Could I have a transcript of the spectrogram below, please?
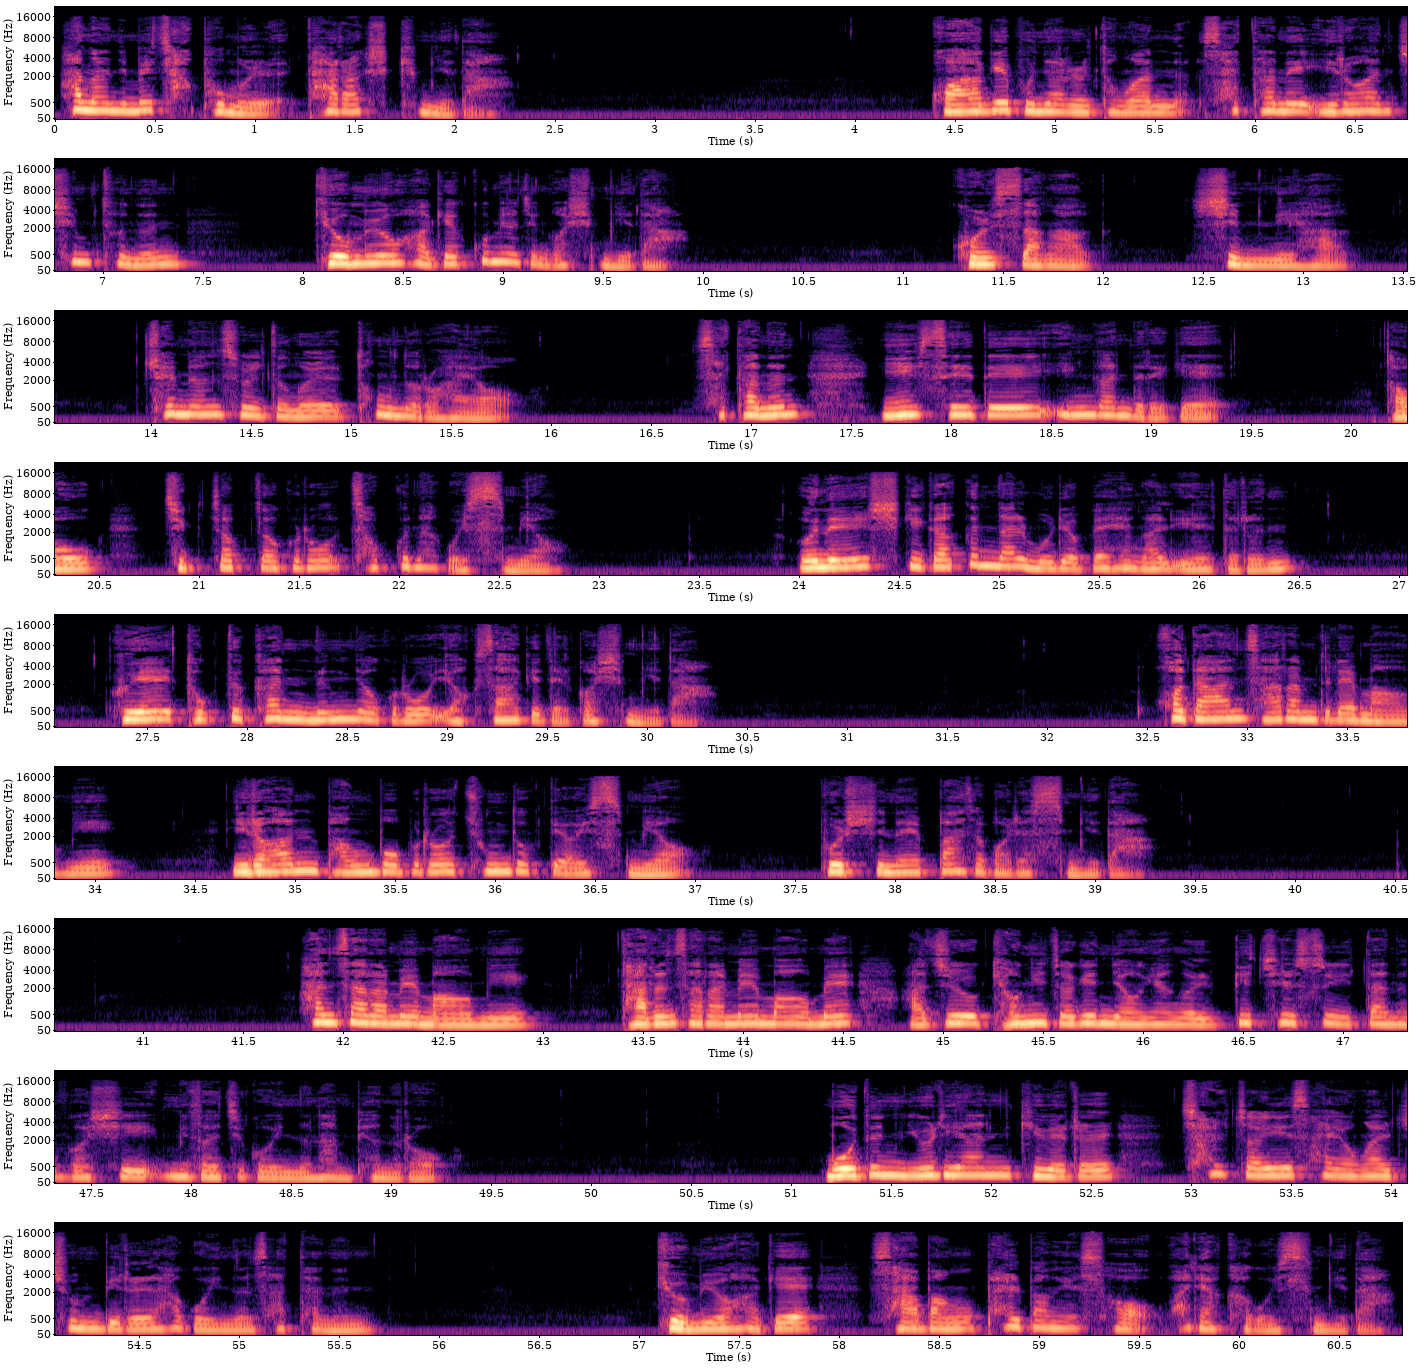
하나님의 작품을 타락시킵니다. 과학의 분야를 통한 사탄의 이러한 침투는 교묘하게 꾸며진 것입니다. 골상학, 심리학, 최면술 등을 통로로 하여 사탄은 이 세대의 인간들에게 더욱 직접적으로 접근하고 있으며 은혜의 시기가 끝날 무렵에 행할 일들은 그의 독특한 능력으로 역사하게 될 것입니다. 허다한 사람들의 마음이 이러한 방법으로 중독되어 있으며 불신에 빠져버렸습니다. 한 사람의 마음이 다른 사람의 마음에 아주 경이적인 영향을 끼칠 수 있다는 것이 믿어지고 있는 한편으로 모든 유리한 기회를 철저히 사용할 준비를 하고 있는 사탄은 교묘하게 사방팔방에서 활약하고 있습니다.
